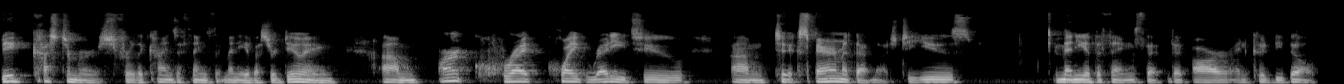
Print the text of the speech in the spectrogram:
big customers for the kinds of things that many of us are doing um, aren't quite quite ready to um, to experiment that much, to use many of the things that that are and could be built.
